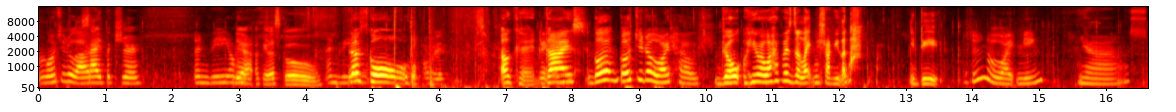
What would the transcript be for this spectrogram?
I'm going to the light. Side picture. And V. I'm Yeah. Okay, let's go. And V. Let's go. Oh, okay. Okay, guys. Go go to the lighthouse. Joe, hero, what happens? The lightning struck you. Like, you did. There's no lightning. Yes.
